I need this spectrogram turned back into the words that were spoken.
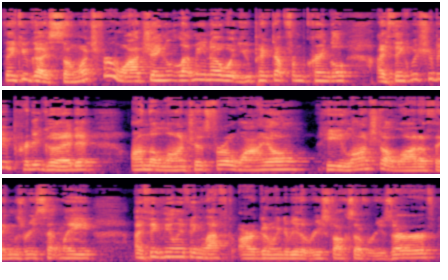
Thank you guys so much for watching. Let me know what you picked up from Kringle. I think we should be pretty good on the launches for a while. He launched a lot of things recently. I think the only thing left are going to be the restocks of Reserve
